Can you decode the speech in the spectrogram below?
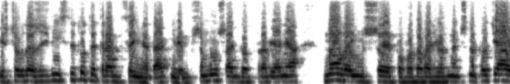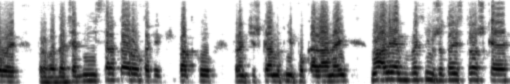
jeszcze uderzyć w instytuty tradycyjne, tak? Nie wiem, przymuszać do odprawiania nowej mszy, powodować wewnętrzne podziały, prowadzać administratorów, tak jak w przypadku Franciszkanów Niepokalanej. No ale jakby powiedzmy, że to jest troszkę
